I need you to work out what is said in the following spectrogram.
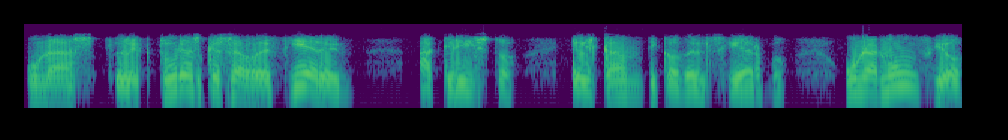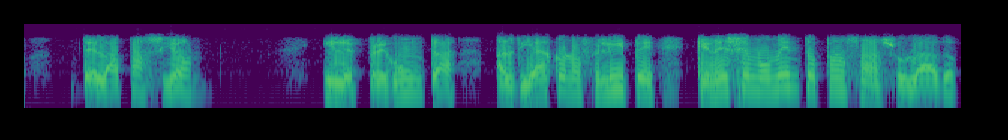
unas lecturas que se refieren a Cristo, el cántico del siervo, un anuncio de la pasión. Y le pregunta al diácono Felipe, que en ese momento pasa a su lado,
